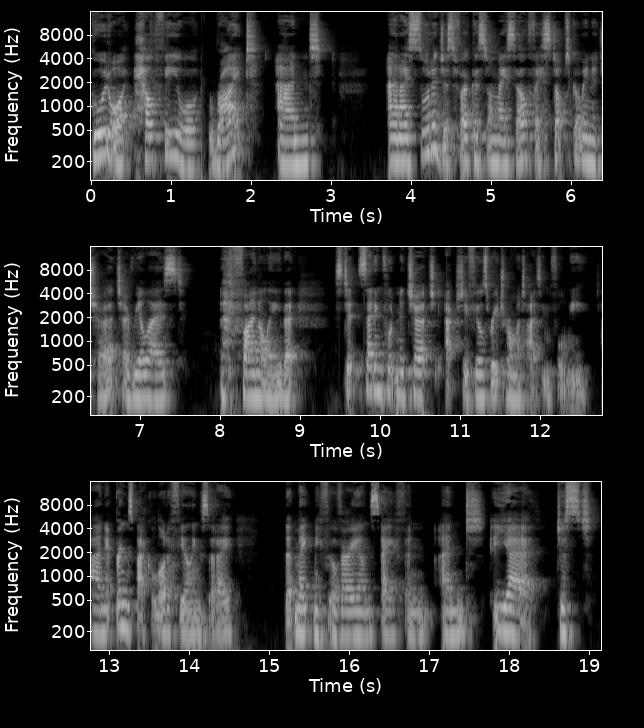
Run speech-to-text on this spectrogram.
good or healthy or right. And and I sort of just focused on myself. I stopped going to church. I realized finally that st- setting foot in a church actually feels re-traumatizing for me. And it brings back a lot of feelings that I, that make me feel very unsafe and, and yeah, just,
